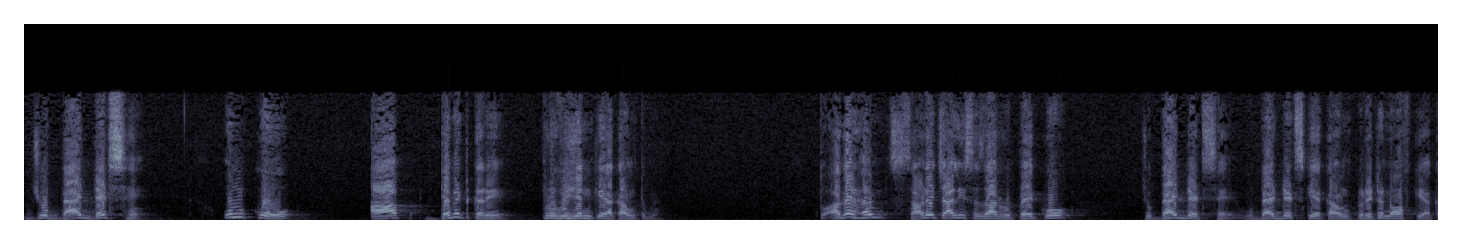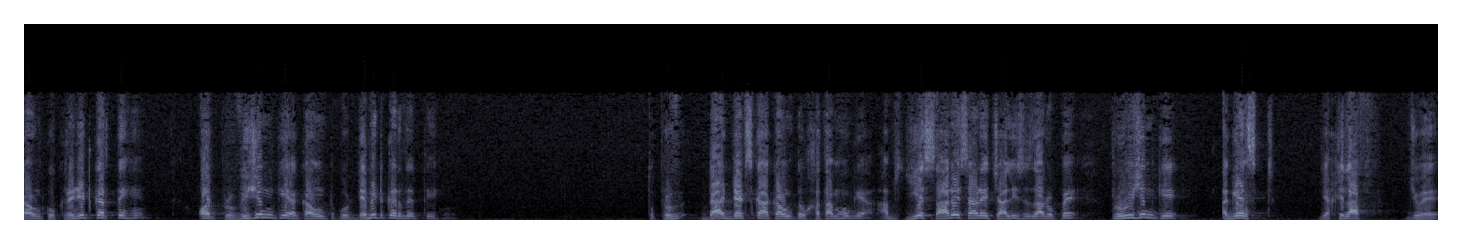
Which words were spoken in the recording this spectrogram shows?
جو بیڈ ڈیٹس ہیں، ان کو آپ ڈیبٹ کریں پروویژن کے اکاؤنٹ میں۔ تو اگر ہم ساڑھے چالیس ہزار روپے کو جو بیڈ ڈیٹس ہیں، وہ بیڈ ڈیٹس کے اکاؤنٹ ریٹرن آف کے اکاؤنٹ کو کریڈٹ کرتے ہیں اور پروویژن کے اکاؤنٹ کو ڈیبٹ کر دیتے ہیں، تو بیڈ ڈیٹس کا اکاؤنٹ تو ختم ہو گیا۔ اب یہ سارے ساڑھے چالیس ہزار روپے پروویژن کے اگینسٹ یا خلاف جو ہے،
